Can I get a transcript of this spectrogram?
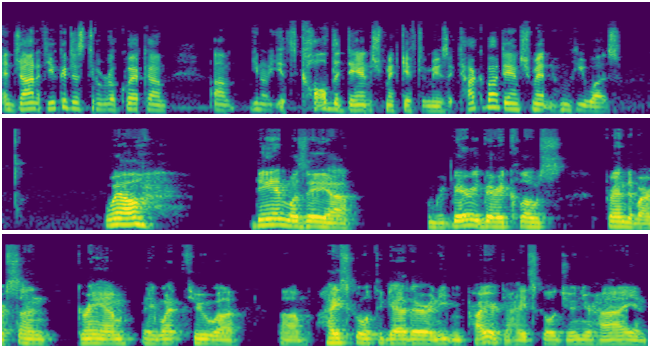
and John, if you could just do real quick, um, um, you know, it's called the Dan Schmidt Gift of Music. Talk about Dan Schmidt and who he was. Well, Dan was a uh, very, very close friend of our son Graham. They went through uh, um, high school together, and even prior to high school, junior high, and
